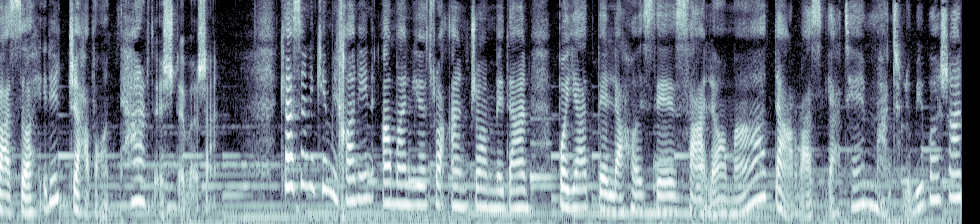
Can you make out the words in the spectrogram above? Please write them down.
و ظاهری جوانتر داشته باشن. کسانی که می‌خوان این عملیات رو انجام بدن باید به لحاظ سلامت در وضعیت مطلوبی باشن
